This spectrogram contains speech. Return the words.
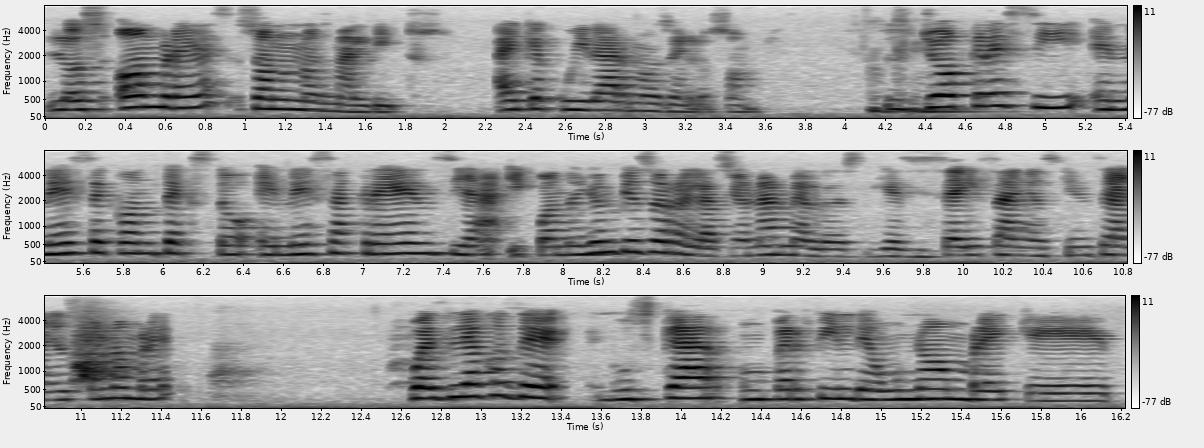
Los hombres son unos malditos, hay que cuidarnos de los hombres. Entonces, yo crecí en ese contexto, en esa creencia, y cuando yo empiezo a relacionarme a los 16 años, 15 años con hombres, pues lejos de buscar un perfil de un hombre que,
